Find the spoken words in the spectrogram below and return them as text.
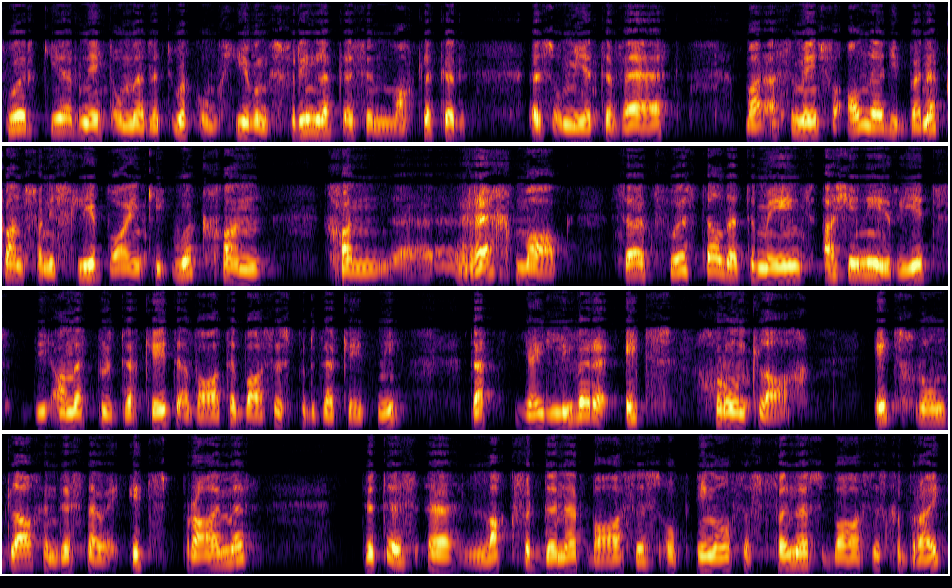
voorkeur net omdat dit ook omgewingsvriendelik is en makliker is om mee te werk. Maar as 'n mens veral nou die binnekant van die sleepwaandjie ook gaan gaan uh, regmaak, sou ek voorstel dat 'n mens as jy nie reeds die ander produk het, 'n waterbasisproduk het nie, dat jy liewer 'n ets grondlaag, ets grondlaag en dis nou 'n ets primer Dit is 'n lakverdunner basis op Engelse thinners basis gebruik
